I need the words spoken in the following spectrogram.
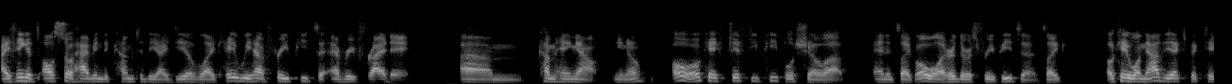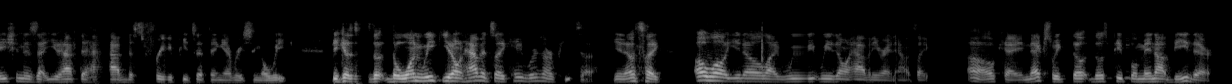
i think it's also having to come to the idea of like hey we have free pizza every friday. Um, come hang out, you know? Oh, okay, 50 people show up. And it's like, oh, well, I heard there was free pizza. It's like, okay, well, now the expectation is that you have to have this free pizza thing every single week. Because the, the one week you don't have, it's like, hey, where's our pizza? You know, it's like, oh, well, you know, like we, we don't have any right now. It's like, oh, okay, next week th- those people may not be there.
